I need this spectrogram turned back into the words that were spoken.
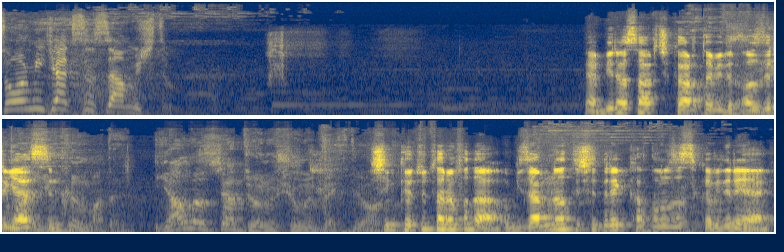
Sormayacaksın sanmıştım. Ya bir hasar çıkartabilir. Azir gelsin. Yıkılmadı. Yalnızca dönüşümü bekliyor. İşin kötü tarafı da o gizemli atışı direkt kafamıza sıkabilir yani.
